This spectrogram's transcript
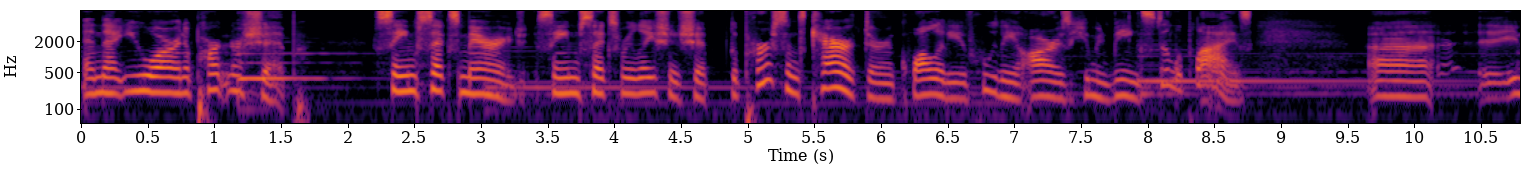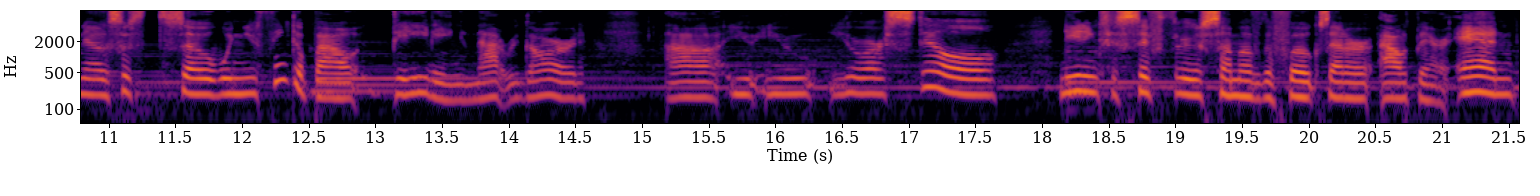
and that you are in a partnership, same sex marriage, same sex relationship, the person's character and quality of who they are as a human being still applies. Uh, you know, so so when you think about dating in that regard, uh, you you you are still needing to sift through some of the folks that are out there and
